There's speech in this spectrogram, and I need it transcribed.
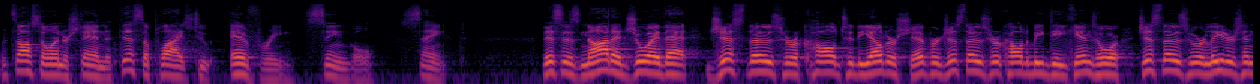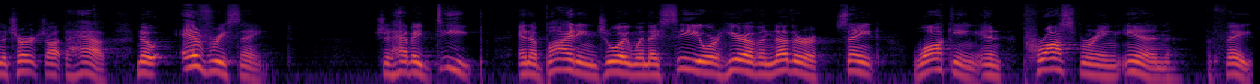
let's also understand that this applies to every single saint. This is not a joy that just those who are called to the eldership, or just those who are called to be deacons, or just those who are leaders in the church ought to have. No, every saint should have a deep and abiding joy when they see or hear of another saint walking and prospering in the faith.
